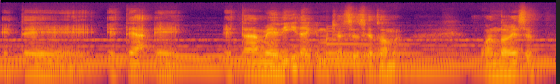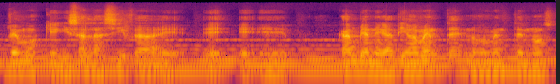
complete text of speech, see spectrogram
este, este, eh, esta medida que muchas veces se toma. Cuando a veces vemos que quizás las cifras eh, cambian negativamente, normalmente nos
